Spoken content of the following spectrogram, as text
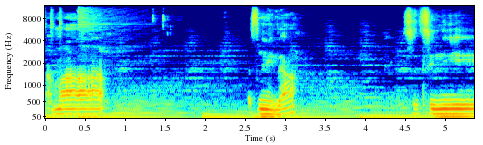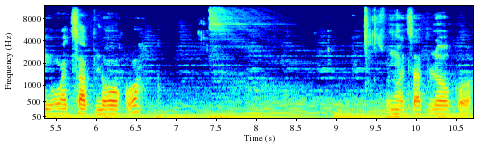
ama asingeni la sithini whatsapp logo sifuna whatsapp logo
